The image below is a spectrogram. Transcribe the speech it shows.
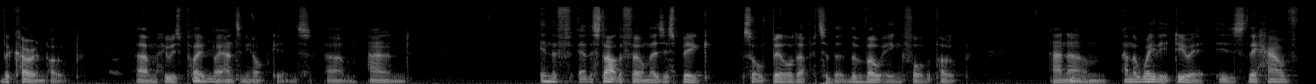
the current Pope, um, who is played Mm-hmm. by Anthony Hopkins. Um, and in the at the start of the film, there's this big sort of build up to the, the voting for the Pope, and Mm-hmm. um, and the way they do it is they have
